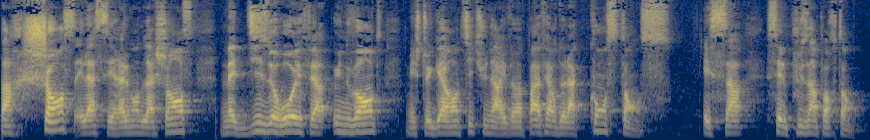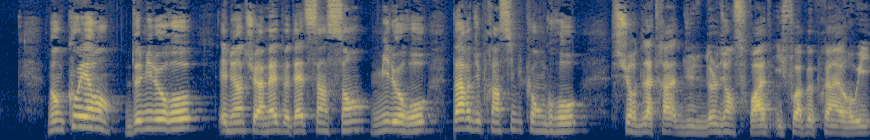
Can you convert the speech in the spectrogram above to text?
par chance, et là c'est réellement de la chance, mettre 10 euros et faire une vente, mais je te garantis que tu n'arriveras pas à faire de la constance. Et ça, c'est le plus important. Donc cohérent, 2000 euros, eh bien tu vas mettre peut-être 500, 1000 euros. Par du principe qu'en gros, sur de l'audience froide, il faut à peu près un ROI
